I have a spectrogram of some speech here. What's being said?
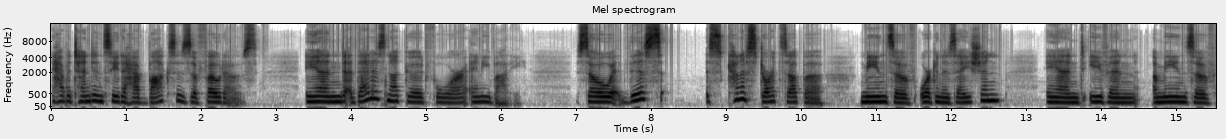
have a tendency to have boxes of photos, and that is not good for anybody. So this kind of starts up a means of organization and even a means of,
